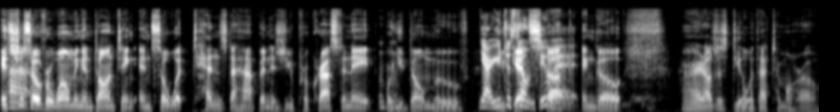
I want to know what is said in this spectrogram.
It's just Uh. overwhelming and daunting and so what tends to happen is you procrastinate or you don't move Mm-hmm. Yeah, or you just don't do it. and go all right i'll just deal with that tomorrow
